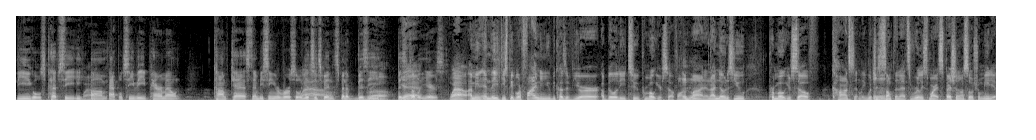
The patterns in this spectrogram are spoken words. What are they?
the Eagles, Pepsi, Wow. um, Apple TV, Paramount, Comcast, NBC Universal. It's it's been it's been a busy Bro, busy yeah. couple of years. Wow. I mean, and these, these people are finding you because of your ability to promote yourself online. And I notice you promote yourself constantly, which is something that's really smart, especially on social media.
